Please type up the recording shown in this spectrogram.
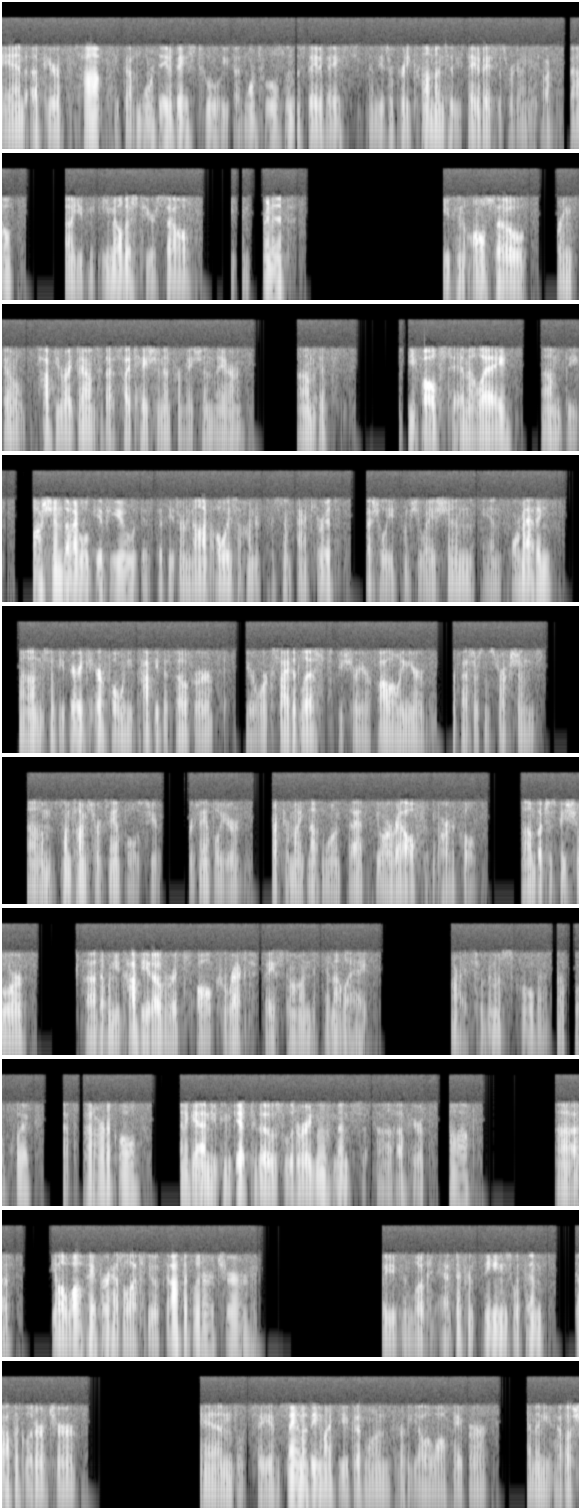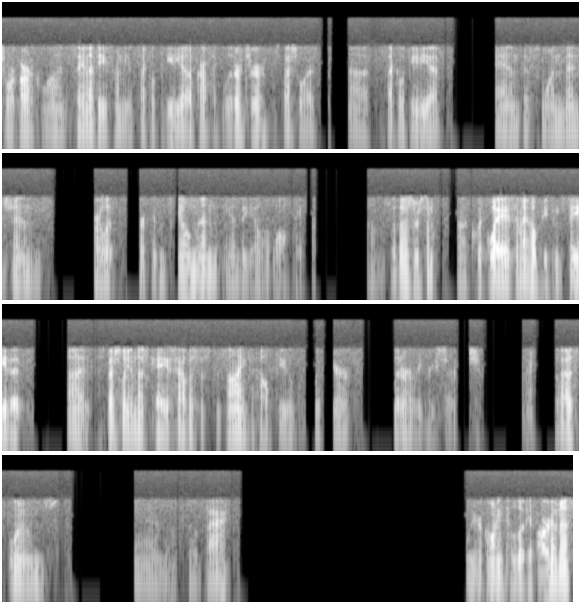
And up here at the top, you've got more database tool. You've got more tools in this database and these are pretty common to these databases we're going to be talking about. Uh, you can email this to yourself. You can print it. You can also bring, it'll pop you right down to that citation information there. Um, it's, it defaults to MLA. Um, the caution that I will give you is that these are not always 100% accurate, especially punctuation and formatting. Um, so be very careful when you copy this over your works cited list. Be sure you're following your professor's instructions. Um, sometimes, for example, your, for example, your instructor might not want that URL for the article. Um, but just be sure uh, that when you copy it over, it's all correct based on MLA. All right, so we're going to scroll back up real quick. That's that article. And again, you can get to those literary movements uh, up here at the top. Uh, Yellow wallpaper has a lot to do with Gothic literature. So you can look at different themes within Gothic literature. And let's see, insanity might be a good one for the yellow wallpaper. And then you have a short article on insanity from the Encyclopedia of Gothic Literature, specialized uh, encyclopedia. And this one mentions Charlotte Perkins Gilman and the yellow wallpaper. Um, so those are some uh, quick ways, and I hope you can see that, uh, especially in this case, how this is designed to help you with your literary research. All right, so that is Bloom's. And let's go back. We are going to look at Artemis.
